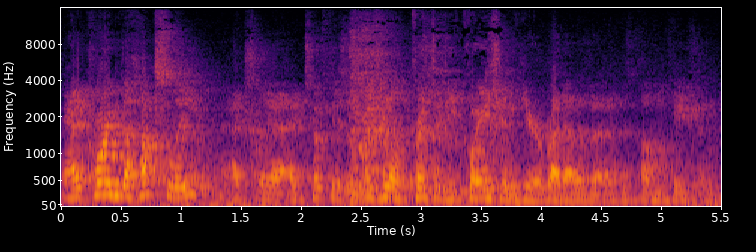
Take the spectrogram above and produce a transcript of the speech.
And according to Huxley, actually, I took his original printed equation here right out of the, his publication,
